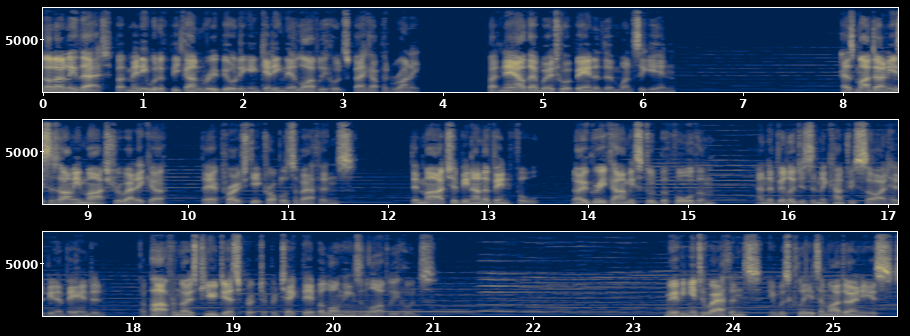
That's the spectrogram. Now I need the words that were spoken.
Not only that, but many would have begun rebuilding and getting their livelihoods back up and running. But now they were to abandon them once again. As Mardonius' army marched through Attica, they approached the Acropolis of Athens, their march had been uneventful, no Greek army stood before them, and the villages in the countryside had been abandoned, apart from those few desperate to protect their belongings and livelihoods. Moving into Athens, it was clear to Mardonius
